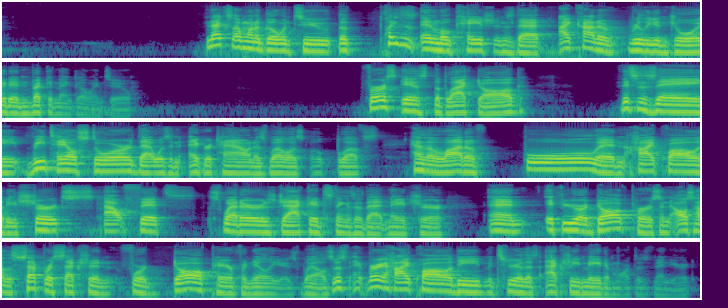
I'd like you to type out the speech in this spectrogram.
Next, I want to go into the places and locations that I kind of really enjoyed and recommend going to. First is the Black Dog. This is a retail store that was in Edgartown as well as Oak Bluffs. Has a lot of cool and high quality shirts, outfits, sweaters, jackets, things of that nature. And if you're a dog person, also has a separate section for dog paraphernalia as well. So it's very high quality material that's actually made in Martha's Vineyard.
